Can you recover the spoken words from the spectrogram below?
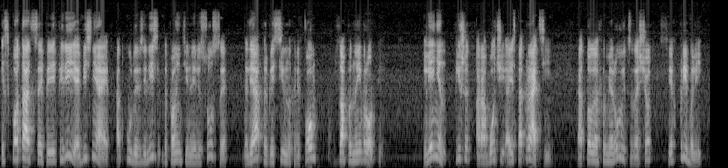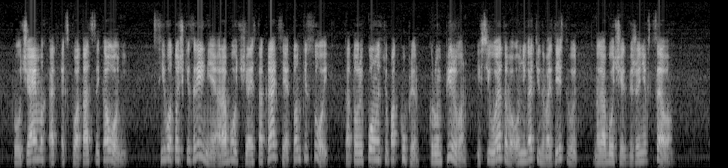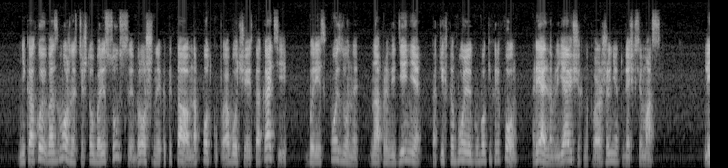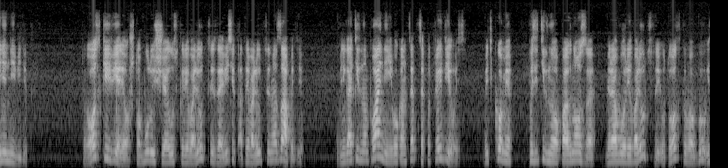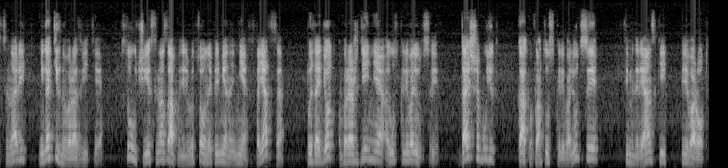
Эксплуатация периферии объясняет, откуда взялись дополнительные ресурсы для прогрессивных реформ в Западной Европе. Ленин пишет о рабочей аристократии, которая формируется за счет сверхприбылей, получаемых от эксплуатации колоний. С его точки зрения, рабочая аристократия – тонкий слой, который полностью подкуплен, коррумпирован, и в силу этого он негативно воздействует на рабочее движение в целом. Никакой возможности, чтобы ресурсы, брошенные капиталом на подкуп рабочей аристократии, были использованы на проведение каких-то более глубоких реформ, реально влияющих на положение трудящихся масс. Ленин не видит. Троцкий верил, что будущее русской революции зависит от революции на Западе. В негативном плане его концепция подтвердилась, ведь кроме позитивного прогноза мировой революции у Троцкого был и сценарий негативного развития. В случае, если на Западе революционные перемены не состоятся, произойдет вырождение русской революции. Дальше будет, как во французской революции, семинарианский переворот.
